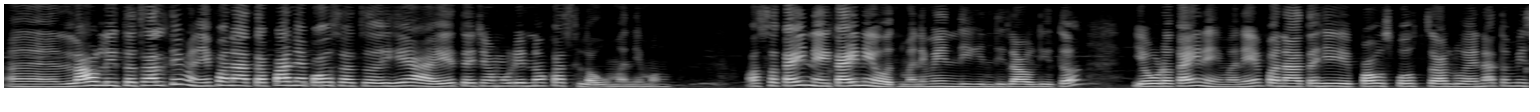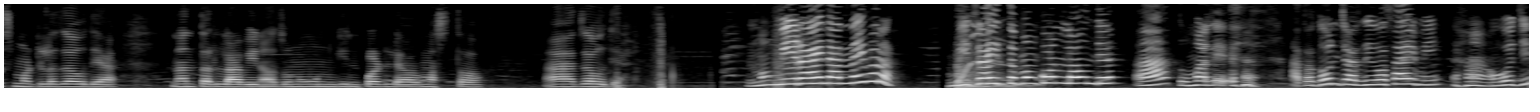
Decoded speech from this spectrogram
अं, लावली तर चालते म्हणे पण आता पाण्या पावसाचं हे आहे त्याच्यामुळे नकाच लावू म्हणे मग. असं काही नाही काही नाही होत म्हणे मेहंदी गिंदी लावली तर. एवढं काही नाही म्हणे पण आता हे पाऊस पाऊस चालू आहे ना तर मीच म्हटलं जाऊ द्या. नंतर लावीन अजून ऊन गिन पडल्यावर मस्त. आ, जाऊ द्या. मग मी राहणार नाही बरं? मी जाईन तर मग कोण लावून दे? हा तुम्हाला आता दोन चार दिवस आहे मी. हा, हो जी.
